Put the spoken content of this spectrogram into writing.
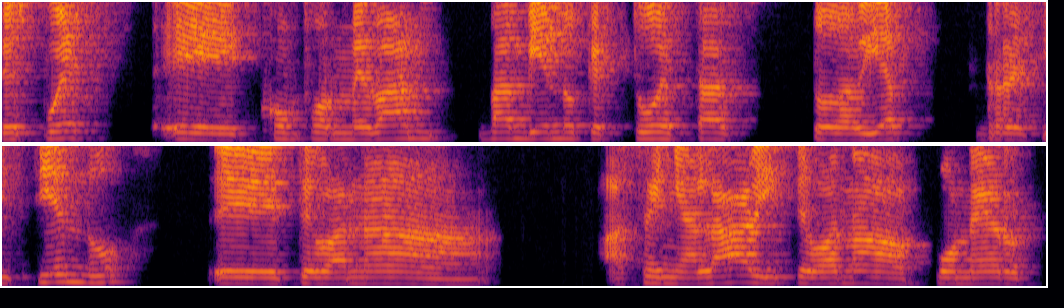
Después, eh, conforme van, van viendo que tú estás todavía resistiendo, eh, te van a, señalar y te van a poner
